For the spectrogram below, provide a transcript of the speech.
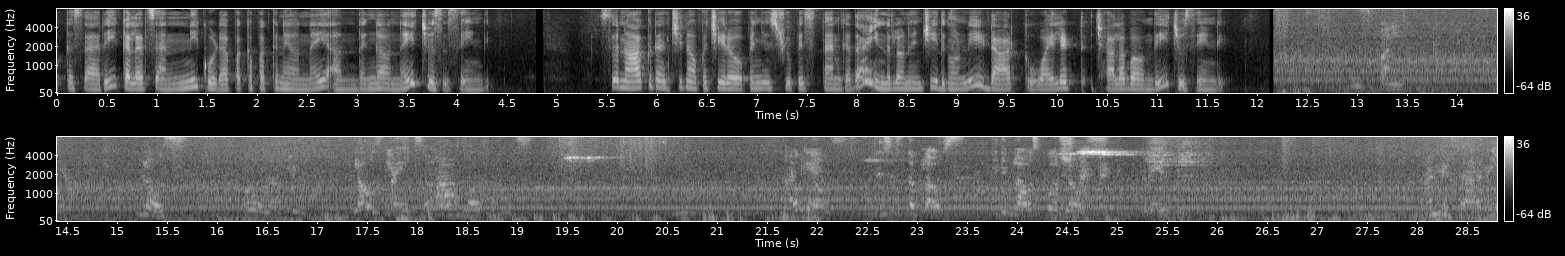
ఒక్కసారి కలర్స్ అన్నీ కూడా పక్క పక్కనే ఉన్నాయి అందంగా ఉన్నాయి చూసేసేయండి. సో నాకు నచ్చిన ఒక చీర ఓపెన్ చేసి చూపిస్తాను కదా. ఇందులో నుంచి ఇదిగోండి డార్క్ వైలెట్ చాలా బాగుంది. చూసేయండి. బ్లౌజ్ ఓ lovely blouse lines blouse lines okay this is the blouse ఇది బ్లౌజ్ పోర్షన్ క్రేజీ అంటే సారీ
